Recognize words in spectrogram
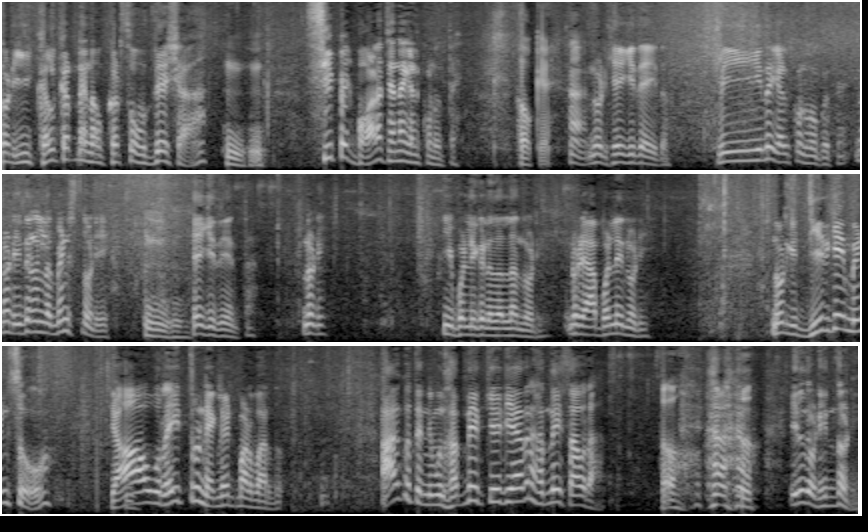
ನೋಡಿ ಈ ಕಲ್ಕಟ್ಟನೆ ನಾವು ಕಟ್ಸೋ ಉದ್ದೇಶ ಸೀಪೇಜ್ ಭಾಳ ಚೆನ್ನಾಗಿ ಹೇಳ್ಕೊಳುತ್ತೆ ಓಕೆ. ಹಾಂ ನೋಡಿ ಹೇಗಿದೆ ಇದು. ಕ್ಲೀನಾಗಿ ಎಳ್ಕೊಂಡು ಹೋಗುತ್ತೆ. ನೋಡಿ ಇದರಲ್ಲ ಮೆಣಸು ನೋಡಿ. ಹೇಗಿದೆ ಅಂತ. ನೋಡಿ ಈ ಬಳ್ಳಿಗಳಲ್ಲೆಲ್ಲ ನೋಡಿ. ನೋಡಿ ಆ ಬಳ್ಳಿ ನೋಡಿ. ನೋಡಿ ಜೀರಿಗೆ ಮೆಣಸು ಯಾವ ರೈತರು ನೆಗ್ಲೆಕ್ಟ್ ಮಾಡಬಾರ್ದು. ಆಗುತ್ತೆ ನಿಮ್ಮದು ಹದಿನೈದು ಕೆ ಜಿ ಆದರೆ ಹದಿನೈದು ಸಾವಿರ. ಓ. ಇಲ್ಲಿ ನೋಡಿ ಇದು ನೋಡಿ.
